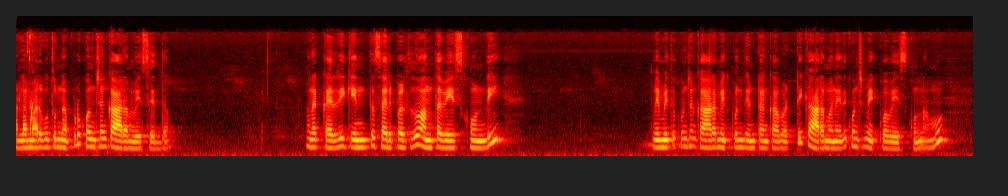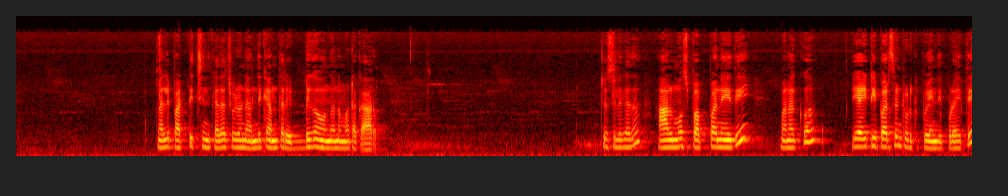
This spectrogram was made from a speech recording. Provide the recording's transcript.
అలా మరుగుతున్నప్పుడు కొంచెం కారం వేసేద్దాం. మన కర్రీకి ఎంత సరిపడుతుందో అంత వేసుకోండి. మేమైతే కొంచెం కారం ఎక్కువ తింటాం కాబట్టి కారం అనేది కొంచెం ఎక్కువ వేసుకున్నాము. మళ్ళీ పట్టించింది కదా చూడండి అందుకే అంత రెడ్గా ఉందన్నమాట కారం. చూసారు కదా ఆల్మోస్ట్ పప్పు అనేది మనకు ఎయిటీ పర్సెంట్ ఉడికిపోయింది ఇప్పుడైతే.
